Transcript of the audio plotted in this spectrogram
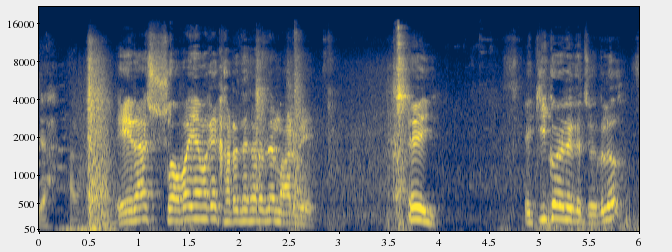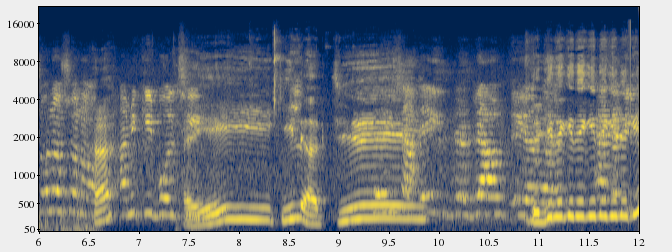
যা। এরা সবাই আমাকে খাটাতে খাটাতে মারবে। এই, এ কি করে রেখেছো এগুলো? হ্যাঁ? আমি কি বলছি? এই কি লাগছে? দেখি দেখি দেখি দেখি দেখি।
